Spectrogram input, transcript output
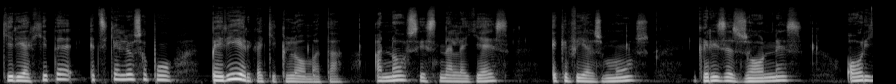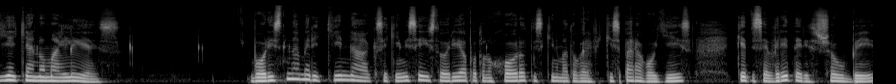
κυριαρχείται έτσι κι αλλιώς από περίεργα κυκλώματα, ανώσιες συναλλαγές, εκβιασμούς, γκρίζες ζώνες, όργια και ανομαλίες. Μπορεί στην Αμερική να ξεκινήσει η ιστορία από τον χώρο της κινηματογραφικής παραγωγής και της ευρύτερης showbiz,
